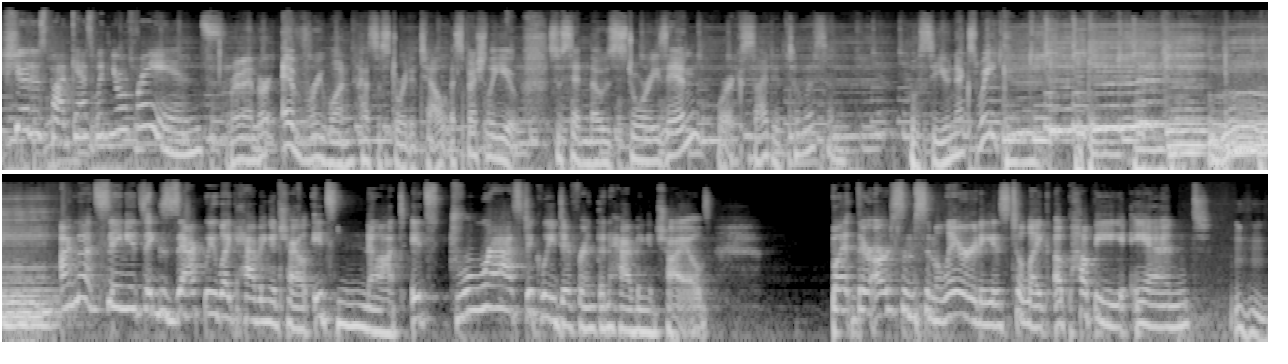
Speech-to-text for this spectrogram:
share this podcast with your friends. Remember, everyone has a story to tell, especially you. So send those stories in. We're excited to listen. We'll see you next week. I'm not saying it's exactly like having a child. It's not. It's drastically different than having a child. But there are some similarities to like a puppy and mm-hmm.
